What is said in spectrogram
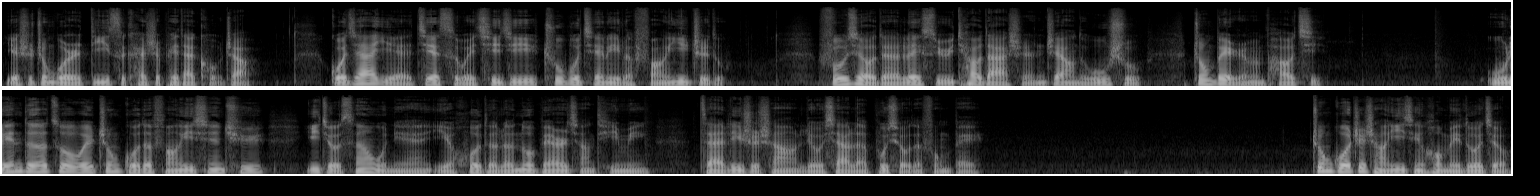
也是中国人第一次开始佩戴口罩，国家也借此为契机，初步建立了防疫制度。腐朽的类似于跳大神这样的巫术，终被人们抛弃。伍连德作为中国的防疫先驱，一九三五年也获得了诺贝尔奖提名，在历史上留下了不朽的丰碑。中国这场疫情后没多久，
